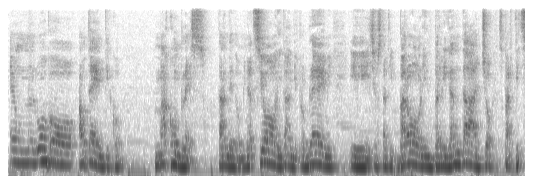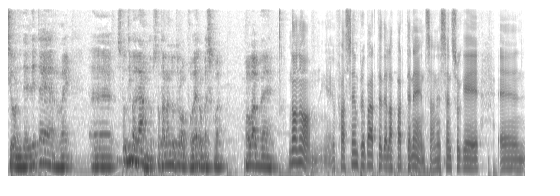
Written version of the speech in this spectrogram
è un luogo autentico ma complesso, tante dominazioni, tanti problemi, i, ci sono stati baroni, il brigandaggio, spartizioni delle terre. Eh, sto divagando, sto parlando troppo, vero Pasquale? Oh, bene. No, no, eh, fa sempre parte dell'appartenenza, nel senso che eh,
